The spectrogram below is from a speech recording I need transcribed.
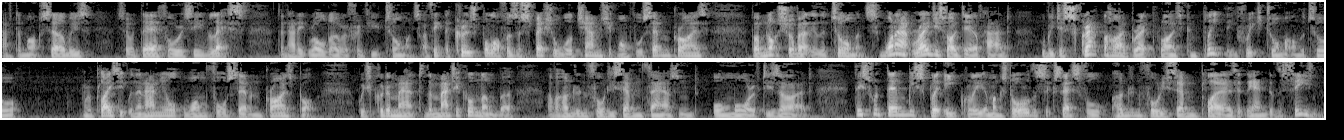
after Mark Selby's, so would therefore receive less than had it rolled over for a few tournaments. I think the Crucible offers a special World Championship 147 prize, but I'm not sure about the other tournaments. One outrageous idea I've had would be to scrap the high break prize completely for each tournament on the tour, replace it with an annual 147 prize pot, which could amount to the magical number of 147,000 or more if desired. This would then be split equally amongst all of the successful 147 players at the end of the season.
